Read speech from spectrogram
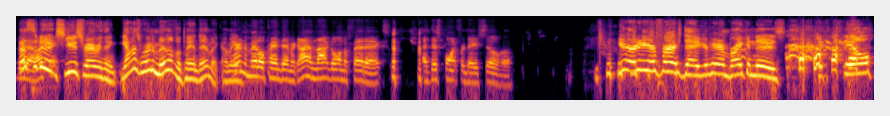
That's know, the new excuse for everything, guys. We're in the middle of a pandemic. I mean, We're in the middle of a pandemic. I am not going to FedEx at this point for Dave Silva. You heard it here first, Dave. You're hearing breaking news. Still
